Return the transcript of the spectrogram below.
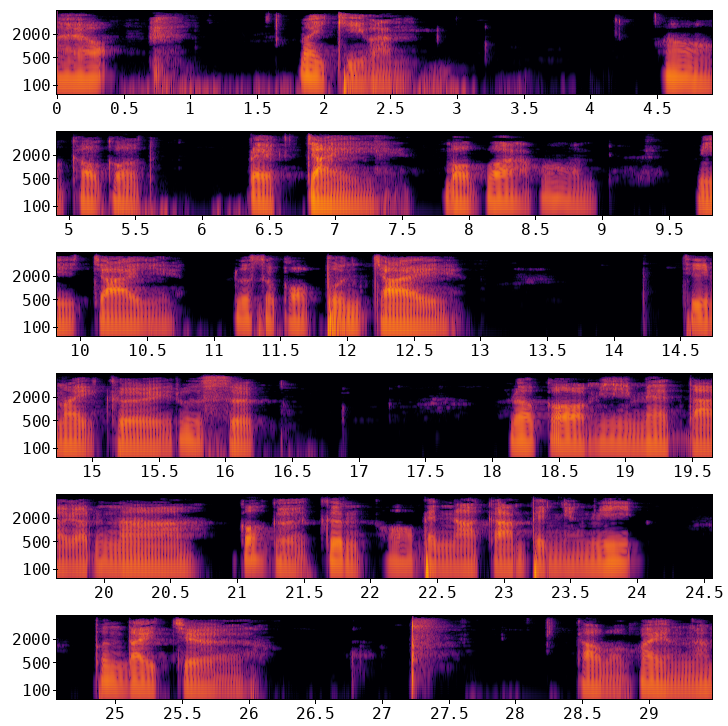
แล้วไม่กี่วันอ๋อเขาก็แปลกใจ บอกว่าอ๋อมีใจ รู้สึกอบอุ่นใจ ที่ไม่เคยรู้สึก แล้วก็มีเมตตากรุณา ก็เกิดขึ้นอ๋อเป็นอาการเป็นอย่างนี้ เพิ่งได้เจอเขาบอกว่าอย่างนั้น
